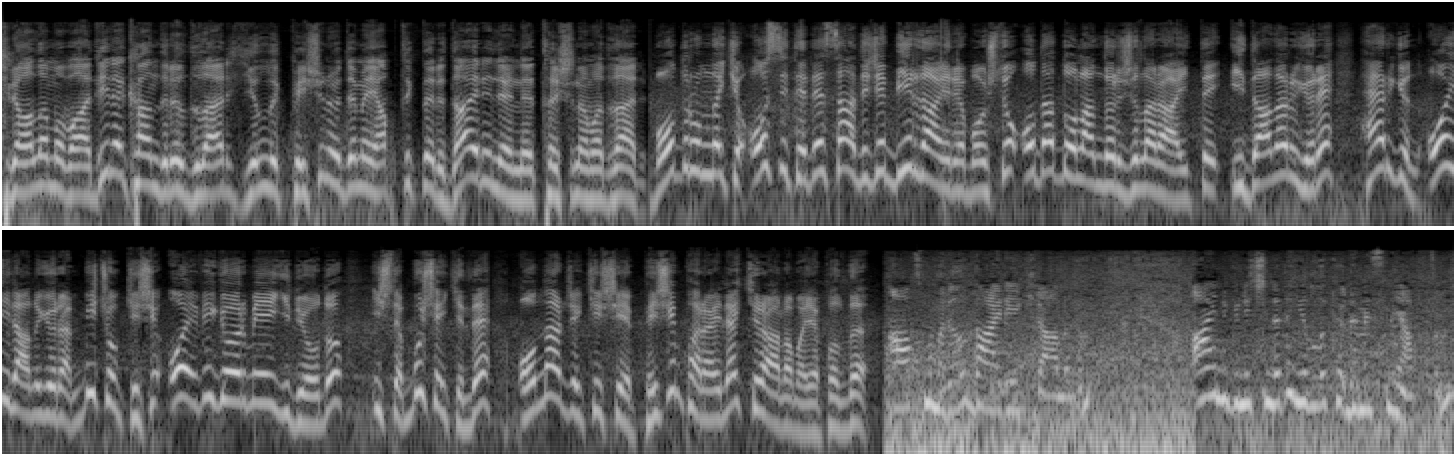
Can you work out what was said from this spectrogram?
Kiralama vaadiyle kandırıldılar, yıllık peşin ödeme yaptıkları dairelerine taşınamadılar. Bodrum'daki o sitede sadece bir daire boştu. O da dolandırıcılara aitti. İddialara göre her gün o ilanı gören birçok kişi o evi görmeye gidiyordu. İşte bu şekilde onlarca kişiye peşin parayla kiralama yapıldı. 6 numaralı daireyi kiraladım. Aynı gün içinde de yıllık ödemesini yaptım.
